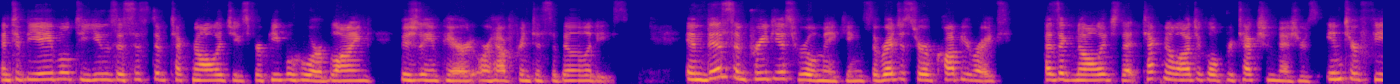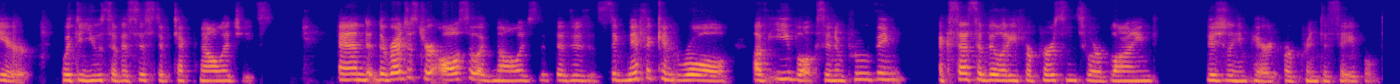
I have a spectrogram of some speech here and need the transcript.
and to be able to use assistive technologies for people who are blind, visually impaired, or have print disabilities. In this and previous rulemakings, the Register of Copyrights has acknowledged that technological protection measures interfere with the use of assistive technologies. And the register also acknowledged that there's a significant role of ebooks in improving accessibility for persons who are blind, visually impaired, or print disabled.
